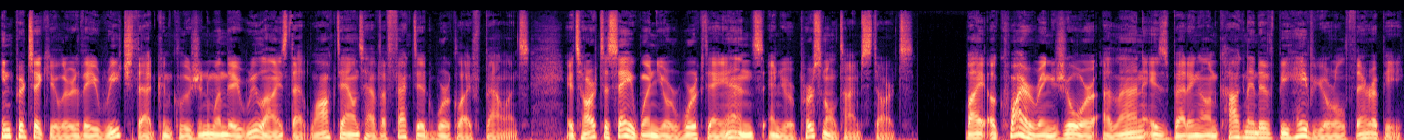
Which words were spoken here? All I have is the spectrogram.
In particular, they reached that conclusion when they realized that lockdowns have affected work life balance. It's hard to say when your workday ends and your personal time starts. By acquiring Jour, Alan is betting on cognitive behavioral therapy.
